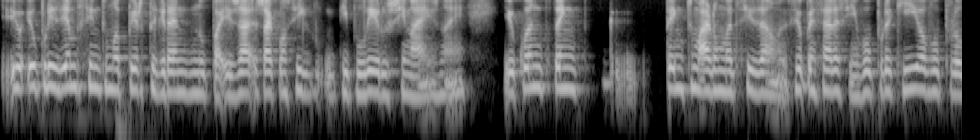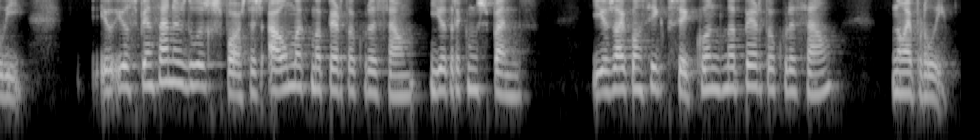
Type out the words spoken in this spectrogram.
Eu, eu, por exemplo, sinto um aperto grande no peito, já, já consigo tipo, ler os sinais, não é? Eu quando tenho, tenho que tomar uma decisão, se eu pensar assim, vou por aqui ou vou por ali, eu, eu, se pensar nas duas respostas, há uma que me aperta o coração e outra que me expande. E eu já consigo perceber que quando me aperta o coração, não é por ali.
